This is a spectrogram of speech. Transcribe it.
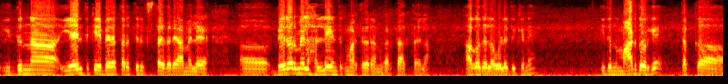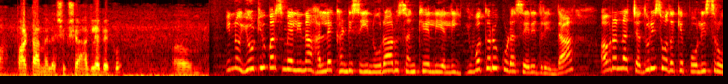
ಇದನ್ನ ಏಂತಕ್ಕೆ ಬೇರೆ ತರ ತಿರುಗಿಸ್ತಾ ಇದ್ದಾರೆ, ಆಮೇಲೆ ಬೇರೆಯವ್ರ ಮೇಲೆ ಹಲ್ಲೆ ಎಂತಕ್ಕೆ ಮಾಡ್ತಾ ಇದಾರೆ ನನ್ಗೆ ಅರ್ಥ ಆಗ್ತಾ ಇಲ್ಲ. ಆಗೋದೆಲ್ಲ ಒಳ್ಳೇದಕ್ಕೇನೆ ಇದನ್ನ ಮಾಡಿದವ್ರಿಗೆ ತಕ್ಕ ಪಾಠ ಆಮೇಲೆ ಶಿಕ್ಷೆ ಆಗಲೇಬೇಕು. ಇನ್ನು ಯೂಟ್ಯೂಬರ್ಸ್ ಮೇಲಿನ ಹಲ್ಲೆ ಖಂಡಿಸಿ ನೂರಾರು ಸಂಖ್ಯೆಯಲ್ಲಿ ಯುವಕರು ಕೂಡ ಸೇರಿದ್ರಿಂದ ಅವರನ್ನ ಚದುರಿಸೋದಕ್ಕೆ ಪೊಲೀಸರು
